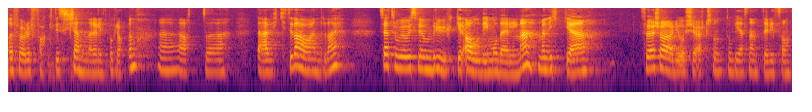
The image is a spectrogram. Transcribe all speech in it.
det før du faktisk kjenner det litt på kroppen. eh, at eh, det er viktig da å endre deg. Så jeg tror jo hvis vi bruker alle de modellene, men ikke Før så har de jo kjørt, som Tobias nevnte, litt sånn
